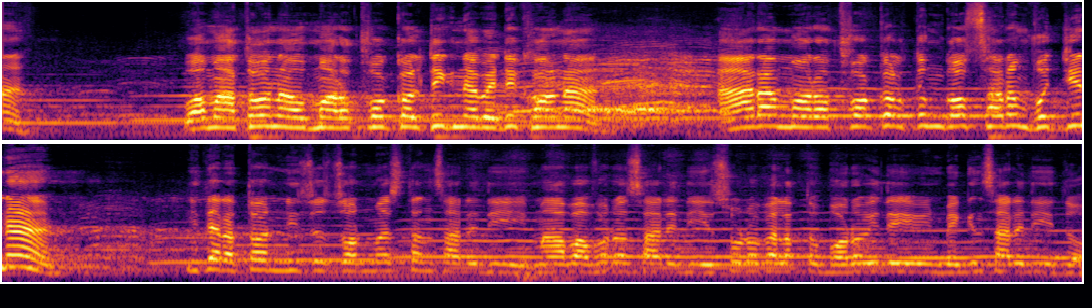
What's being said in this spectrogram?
না। ও মাতো না মরত ফকল ঠিক না বেটি খনা। আর মরত ফকল তুমি গছ সারাম ফুজি না। ইতারা তো নিজের জন্মস্থান সারি দি মা বাবারও সারি দি ছোটবেলা তো বড় হইতে বেগিন সারি দি তো।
